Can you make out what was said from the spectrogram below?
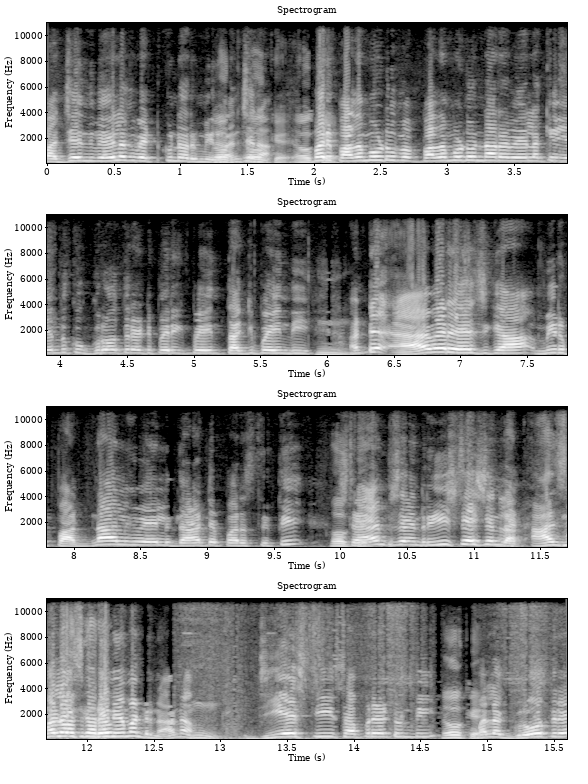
పద్దెనిమిది వేలకు పెట్టుకున్నారు మీరు అంచనా. మరి పదమూడు పదమూడున్నర వేలకి ఎందుకు గ్రోత్ రేట్ పెరిగిపోయింది తగ్గిపోయింది. అంటే యావరేజ్గా మీరు పద్నాలుగు వేలు దాటే పరిస్థితి. స్టాంప్స్ అండ్ రిజిస్ట్రేషన్ ఏమంటున్నా జిఎస్టి సపరేట్ ఉంది. మళ్ళీ గ్రోత్ రే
